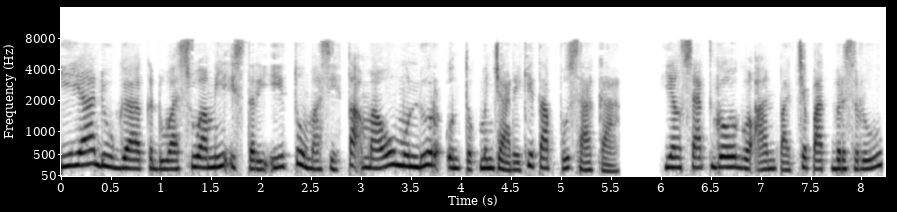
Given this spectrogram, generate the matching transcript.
Ia duga kedua suami istri itu masih tak mau mundur untuk mencari kitab pusaka. Yang Set Gogoan Pak cepat berseru,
